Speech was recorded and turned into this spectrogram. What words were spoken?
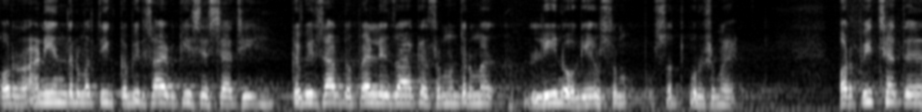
और रानी इंद्रमती कबीर साहब की शिष्या थी। कबीर साहब तो पहले जाकर समुद्र में लीन हो गए उस सतपुरुष में। और पीछे थे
